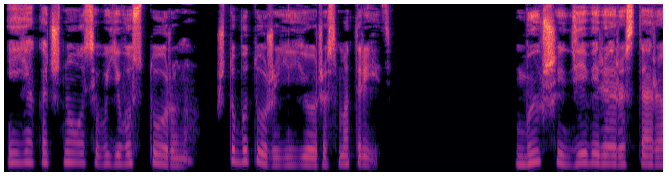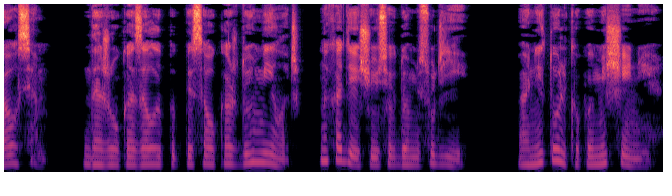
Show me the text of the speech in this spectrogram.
И я качнулась в его сторону, чтобы тоже ее рассмотреть. Бывший деверь расстарался, даже указал и подписал каждую мелочь, находящуюся в доме судьи, а не только помещение.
